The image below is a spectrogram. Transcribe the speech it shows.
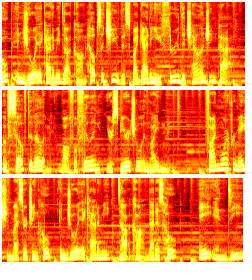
HopeAndJoyAcademy.com helps achieve this by guiding you through the challenging path of self development while fulfilling your spiritual enlightenment. Find more information by searching HopeAndJoyAcademy.com. That is Hope, A N D,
